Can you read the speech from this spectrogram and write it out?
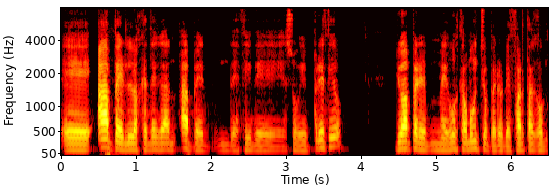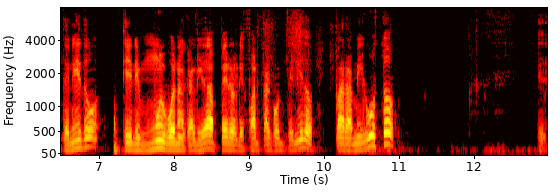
Eh, Apple, los que tengan Apple, decide subir precio. Yo Apple me gusta mucho, pero le falta contenido. Tiene muy buena calidad, pero le falta contenido para mi gusto. Eh,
